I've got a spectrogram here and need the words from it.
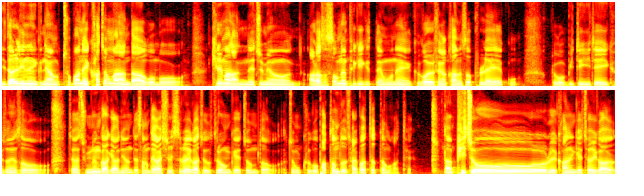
니달리는 그냥 초반에 카정만 안 당하고 뭐 킬만 안 내주면 알아서 썩는 픽이기 때문에 그걸 생각하면서 플레이했고 그리고 미드 2대2 교전에서 제가 죽는 각이 아니었는데 상대가 실수를 해가지고 들어온 게 좀 더좀 크고 바텀도 잘 버텼던 것 같아요. 일단 B조를 가는 게 저희가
